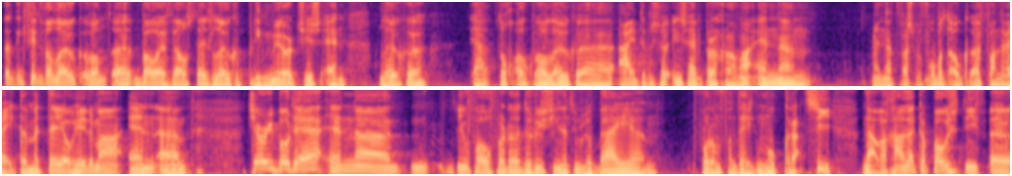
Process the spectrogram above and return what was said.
ik vind het wel leuk, want Bo heeft wel steeds leuke primeurtjes... en leuke, ja, toch ook wel leuke items in zijn programma. En... Um, en dat was bijvoorbeeld ook van de week met Theo Hiddema en uh, Thierry Baudet. En eh, geval over eh, de ruzie natuurlijk bij uh, Forum van Democratie. Nou, we gaan lekker positief uh,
